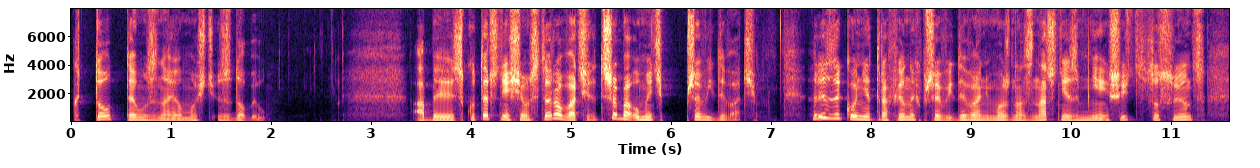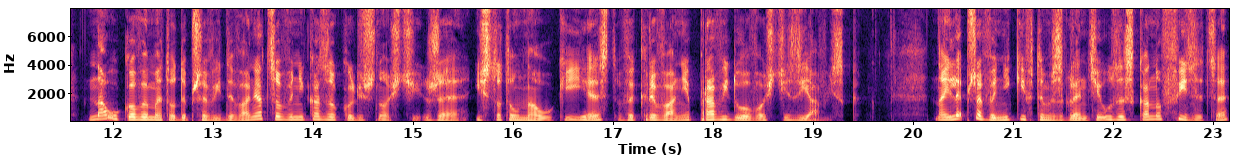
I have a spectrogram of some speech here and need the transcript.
kto tę znajomość zdobył. Aby skutecznie się sterować, trzeba umieć przewidywać. Ryzyko nietrafionych przewidywań można znacznie zmniejszyć, stosując naukowe metody przewidywania, co wynika z okoliczności, że istotą nauki jest wykrywanie prawidłowości zjawisk. Najlepsze wyniki w tym względzie uzyskano w fizyce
